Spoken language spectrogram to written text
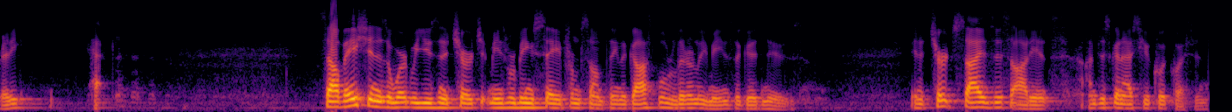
Ready? Hack. Salvation is a word we use in a church. It means we're being saved from something. The gospel literally means the good news. In a church size this audience, I'm just going to ask you a quick question.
